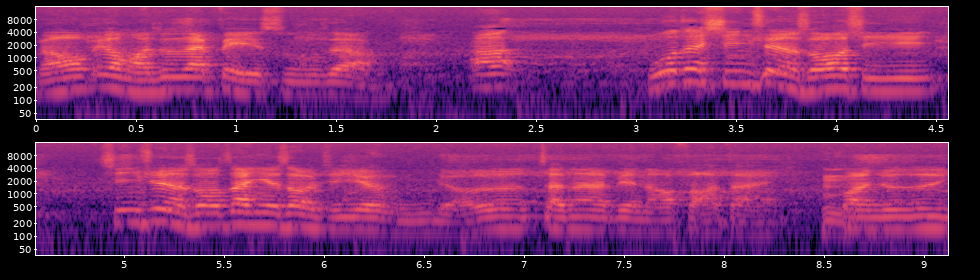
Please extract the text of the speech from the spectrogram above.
然后要么就是在背书这样啊。不过在新训的时候，其实新训的时候站夜哨其实也很无聊，就是站在那边然后发呆，嗯不然就是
